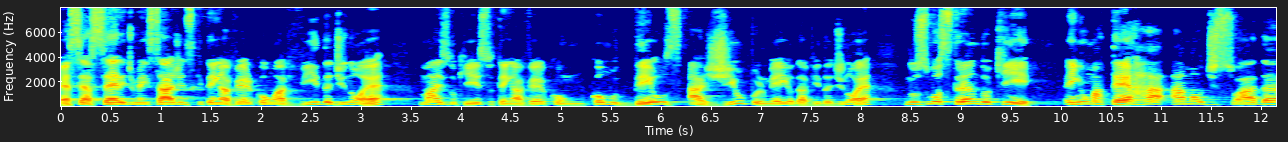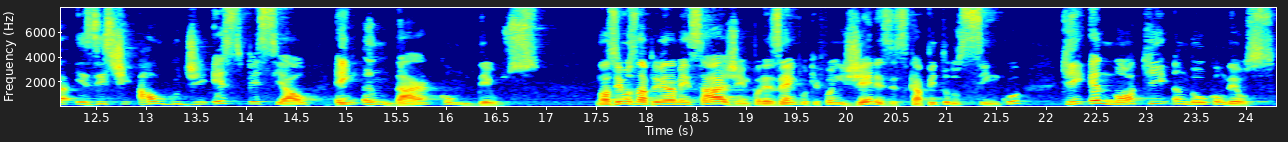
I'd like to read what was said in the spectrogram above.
Essa é a série de mensagens que tem a ver com a vida de Noé. Mais do que isso, tem a ver com como Deus agiu por meio da vida de Noé, nos mostrando que em uma terra amaldiçoada existe algo de especial em andar com Deus. Nós vimos na primeira mensagem, por exemplo, que foi em Gênesis capítulo 5, que Enoque andou com Deus.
